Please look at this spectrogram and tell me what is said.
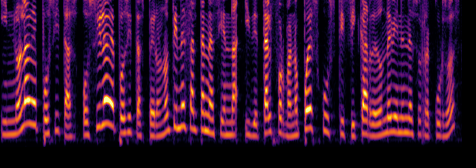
y no la depositas o sí la depositas pero no tienes alta en Hacienda y de tal forma no puedes justificar de dónde vienen esos recursos,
